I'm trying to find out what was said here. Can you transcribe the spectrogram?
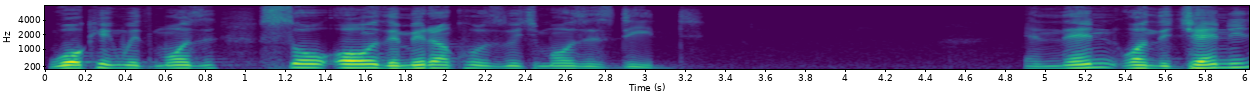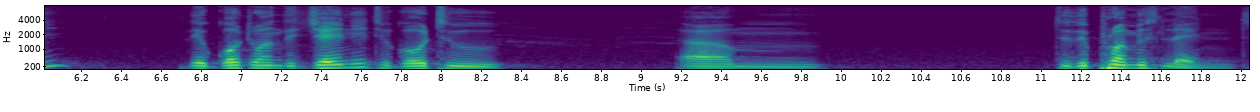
walking with Moses, saw all the miracles which Moses did. And then on the journey, they got on the journey to go to, um, to the promised land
